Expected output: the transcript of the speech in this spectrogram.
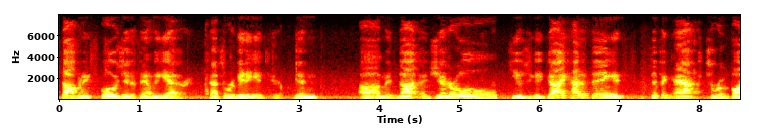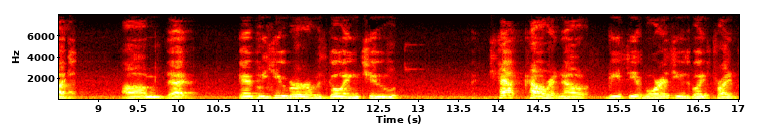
stop an explosion at a family gathering. That's what we're getting into. And um, it's not a general, he was a good guy kind of thing. It's a specific act to rebut um, that Anthony Huber was going to tap Kyle Rittenhouse we see it more as he was going to try and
